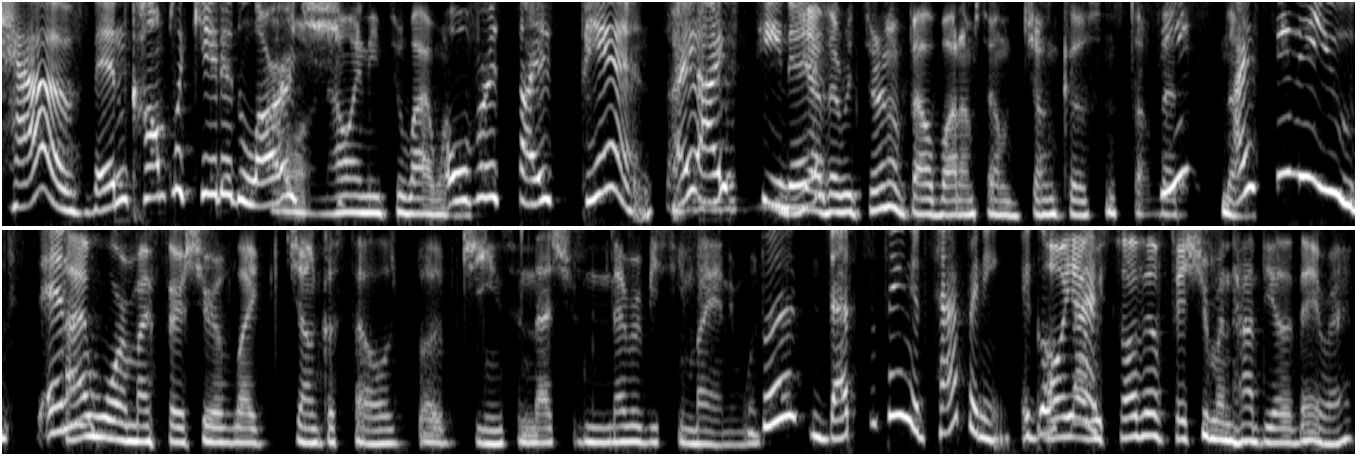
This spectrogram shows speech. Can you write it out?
have. And complicated, large, Oh, now I need to buy one. oversized pants. I, I've seen it. Yeah, the return of bell bottoms and JNCOs and stuff. See? That's no. I see the youths. And I wore my fair share of like JNCO style uh, jeans, and that should never be seen by anyone. But that's the thing. It's happening. It goes Oh yeah, back. we saw the fisherman hat the other day, right?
